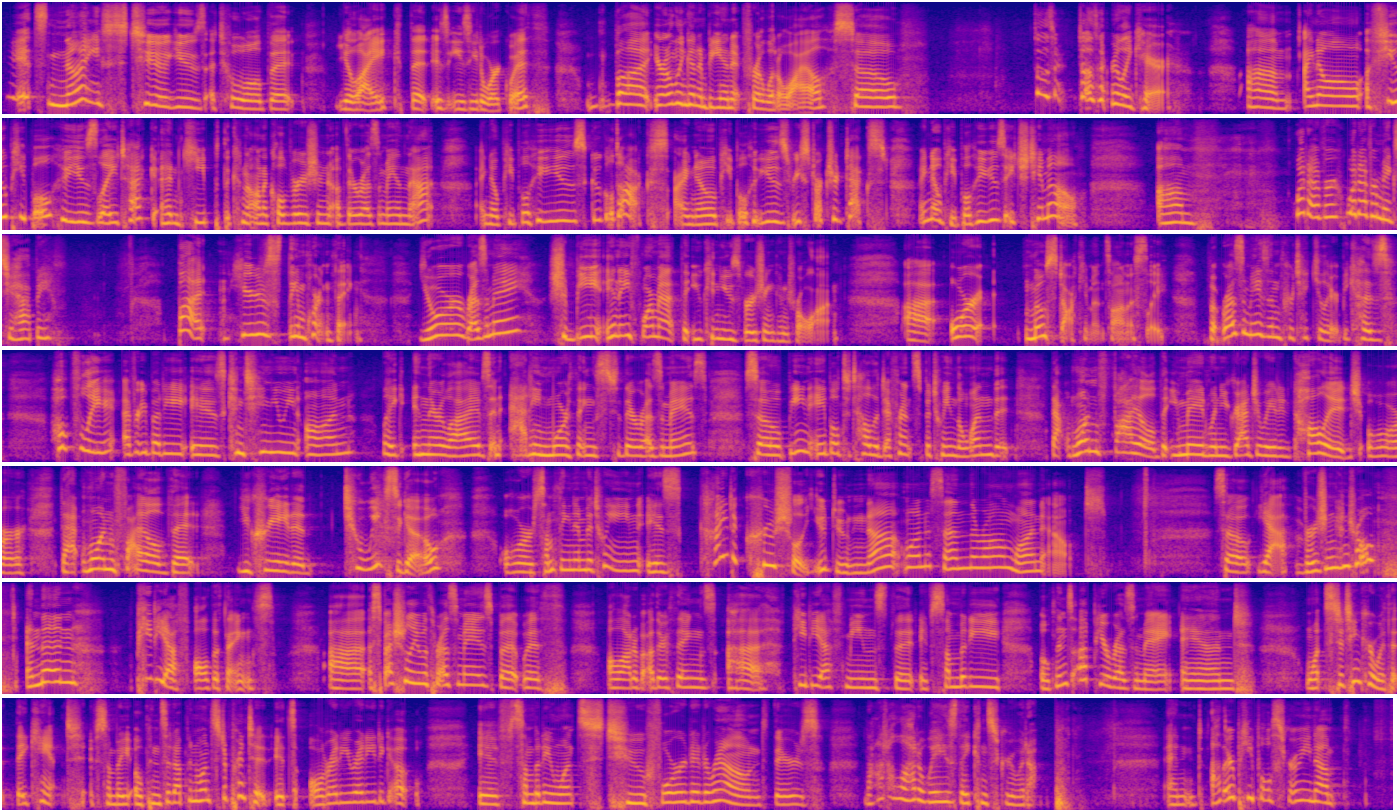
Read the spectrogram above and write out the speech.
it's nice to use a tool that you like that is easy to work with, but you're only going to be in it for a little while, so doesn't doesn't really care. Um, I know a few people who use LaTeX and keep the canonical version of their resume in that. I know people who use Google Docs. I know people who use restructured text. I know people who use HTML. Um, whatever, whatever makes you happy. But here's the important thing. Your resume should be in a format that you can use version control on, uh, or most documents, honestly, but resumes in particular, because hopefully everybody is continuing on like in their lives and adding more things to their resumes. So being able to tell the difference between the one that that one file that you made when you graduated college or that one file that you created 2 weeks ago or something in between is kind of crucial. You do not want to send the wrong one out. So yeah, version control. And then PDF all the things uh, especially with resumes, but with a lot of other things. Uh, PDF means that if somebody opens up your resume and wants to tinker with it, they can't. If somebody opens it up and wants to print it, it's already ready to go. If somebody wants to forward it around, there's not a lot of ways they can screw it up. And other people screwing up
